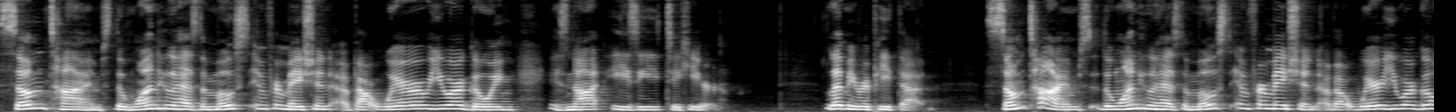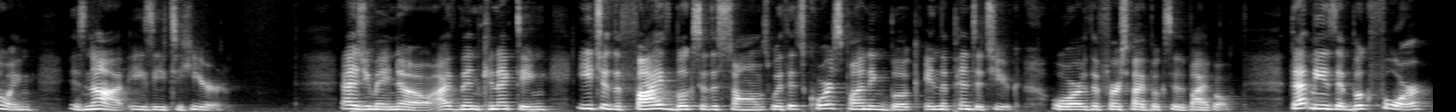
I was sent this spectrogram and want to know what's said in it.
Sometimes the one who has the most information about where you are going is not easy to hear. Let me repeat that. Sometimes the one who has the most information about where you are going is not easy to hear. As you may know, I've been connecting each of the five books of the Psalms with its corresponding book in the Pentateuch, or the first five books of the Bible. That means that book four,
